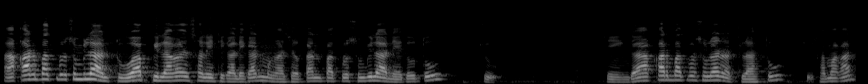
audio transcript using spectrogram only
Akar 49, dua bilangan yang saling dikalikan menghasilkan 49 yaitu 7. Sehingga akar 49 adalah 7, sama kan?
